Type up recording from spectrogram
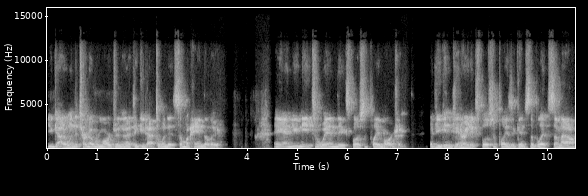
you got to win the turnover margin, and I think you'd have to win it somewhat handily. And you need to win the explosive play margin. If you can generate explosive plays against the blitz somehow,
